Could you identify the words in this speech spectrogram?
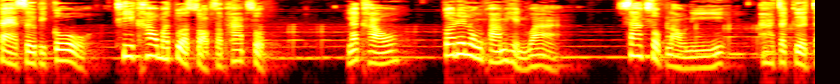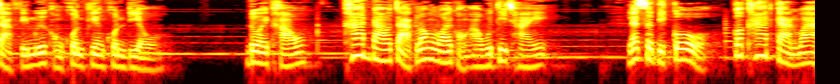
แต่เซอร์ปิโก้ที่เข้ามาตรวจสอบสภาพศพและเขาก็ได้ลงความเห็นว่า ซากศพเหล่านี้อาจจะเกิดจากฝีมือของคนเพียงคนเดียว โดยเขาคาดเดาจากร่องรอยของอาวุธที่ใช้ และเซอร์ปิโก้ก็คาดการว่า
